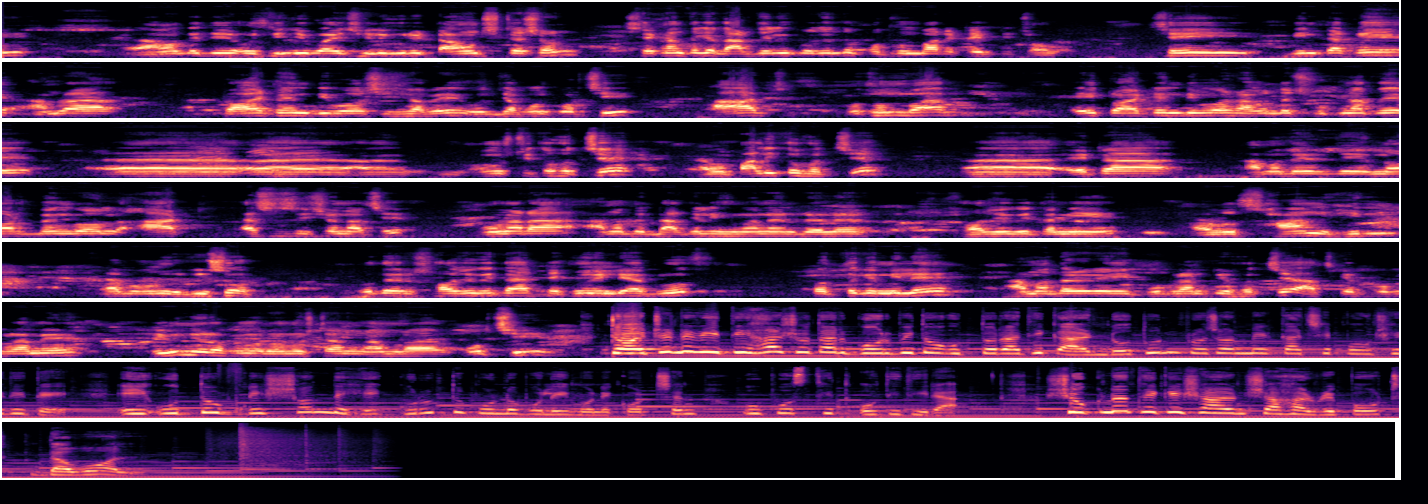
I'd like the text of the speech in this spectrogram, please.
আমাদের যে ঐতিহ্যবাহী শিলিগুড়ি টাউন স্টেশন সেখান থেকে দার্জিলিং পর্যন্ত প্রথমবার এই ট্রেনটি চলে। সেই দিনটাকে আমরা টয় ট্রেন দিবস হিসাবে উদযাপন করছি। আজ প্রথমবার এই টয় ট্রেন দিবস আমাদের শুকনাতে অনুষ্ঠিত হচ্ছে এবং পালিত হচ্ছে। এটা আমাদের যে নর্থ বেঙ্গল আর্ট অ্যাসোসিয়েশন আছে, ওনারা আমাদের দার্জিলিং হিমালয়ান রেলের সহযোগিতা নিয়ে এবং সান হিল এবং রিসোর্ট, ওদের সহযোগিতা টেকনো ইন্ডিয়া গ্রুপ প্রত্যেকে মিলে আমাদের এই প্রোগ্রামটি হচ্ছে। আজকের প্রোগ্রামে বিভিন্ন রকমের অনুষ্ঠান আমরা করছি। টয় ট্রেনের ইতিহাস ও তার গর্বিত উত্তরাধিকার নতুন প্রজন্মের কাছে পৌঁছে দিতে এই উদ্যোগ নিঃসন্দেহে গুরুত্বপূর্ণ বলেই মনে করছেন উপস্থিত অতিথিরা। শুকনা থেকে সায়ন সাহার রিপোর্ট, দ্য ওয়াল।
